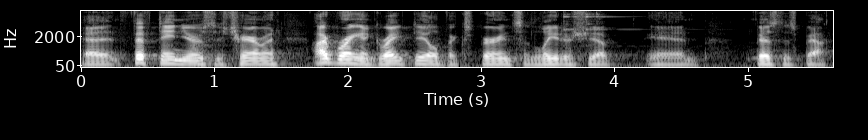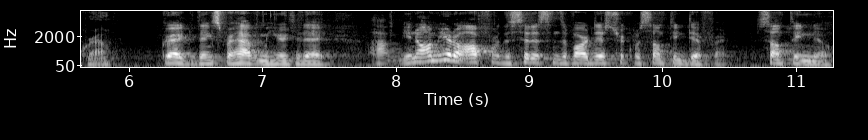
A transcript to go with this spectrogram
and 15 years as chairman. I bring a great deal of experience and leadership and business background. Greg, thanks for having me here today. Um, you know, I'm here to offer the citizens of our district with something different, something new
